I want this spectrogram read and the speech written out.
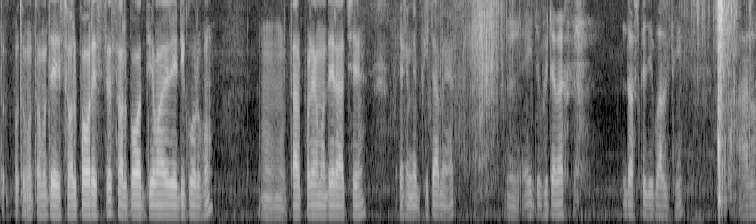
তো প্রথমত আমাদের সল পাওয়ার এসছে। সল পাওয়ার দিয়ে আমরা রেডি করব। তারপরে আমাদের আছে এখানে ভিটাম্যাক্স এই যে ভিটাম্যাক্স দশ কেজি বালতি। আরও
